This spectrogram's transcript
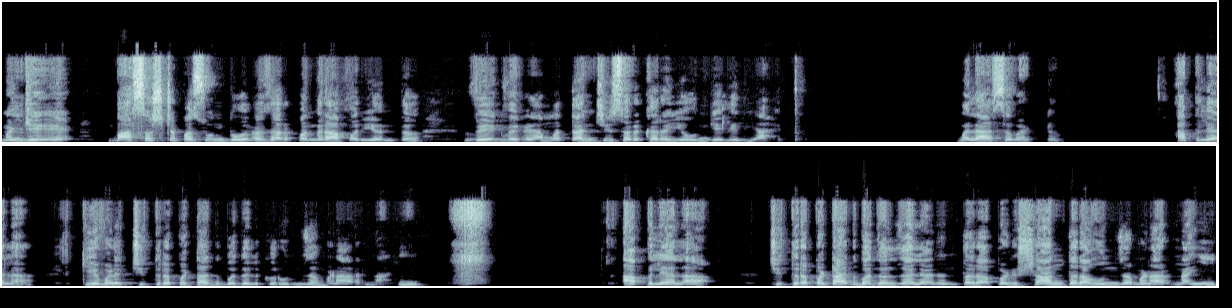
म्हणजे बासष्टपासून दोन हजार पंधरा पर्यंत वेगवेगळ्या मतांची सरकारं येऊन गेलेली आहेत. मला असं वाटतं आपल्याला केवळ चित्रपटात बदल करून जमणार नाही. आपल्याला चित्रपटात बदल झाल्यानंतर आपण शांत राहून जमणार नाही.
